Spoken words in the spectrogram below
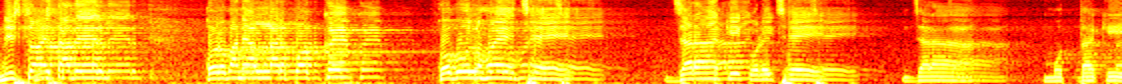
নিশ্চয় তাদের কোরবানি আল্লাহর পক্ষে কবুল হয়েছে। যারা কি করেছে? যারা মুত্তাকি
